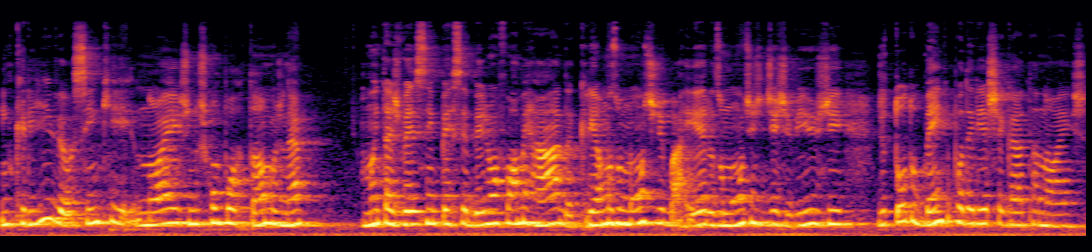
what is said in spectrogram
Incrível assim que nós nos comportamos, né? Muitas vezes sem perceber de uma forma errada. Criamos um monte de barreiras, um monte de desvios de, de todo o bem que poderia chegar até nós.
